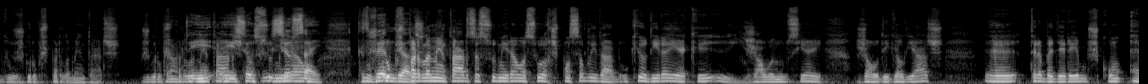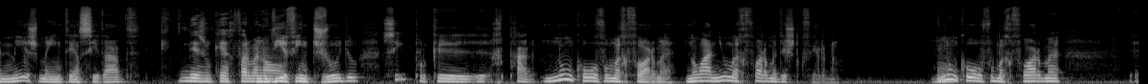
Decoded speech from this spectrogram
dos grupos parlamentares. Os grupos Pronto, parlamentares e, isso, assumirão, sei, os grupos deles. parlamentares assumirão a sua responsabilidade. O que eu direi é que, e já o anunciei, já o digo aliás, eh, trabalharemos com a mesma intensidade mesmo que a reforma no não... dia 20 de julho, sim, porque, eh, repare, nunca houve uma reforma, não há nenhuma reforma deste governo. Hum. Nunca houve uma reforma eh,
